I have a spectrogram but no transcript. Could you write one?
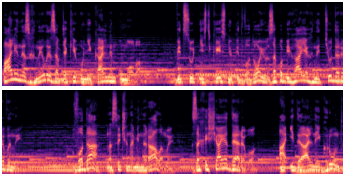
Палі не згнили завдяки унікальним умовам. Відсутність кисню під водою запобігає гниттю деревини. Вода, насичена мінералами, захищає дерево, а ідеальний ґрунт,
